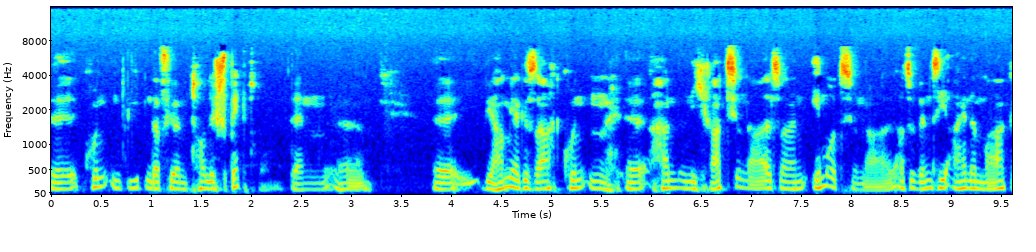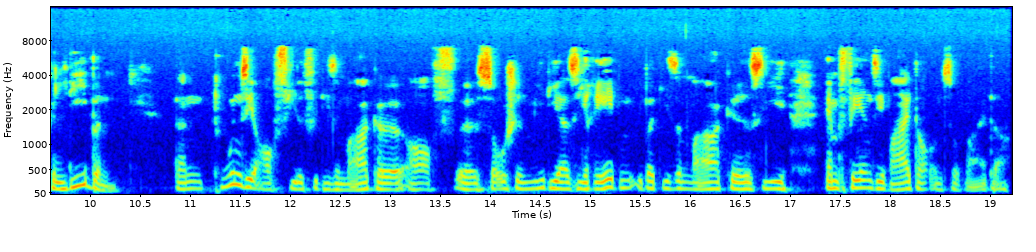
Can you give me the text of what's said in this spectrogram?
äh, Kunden bieten dafür ein tolles Spektrum. Denn äh, wir haben ja gesagt, Kunden äh, handeln nicht rational, sondern emotional. Also wenn sie eine Marke lieben, dann tun sie auch viel für diese Marke auf äh, Social Media. Sie reden über diese Marke, sie empfehlen sie weiter und so weiter.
